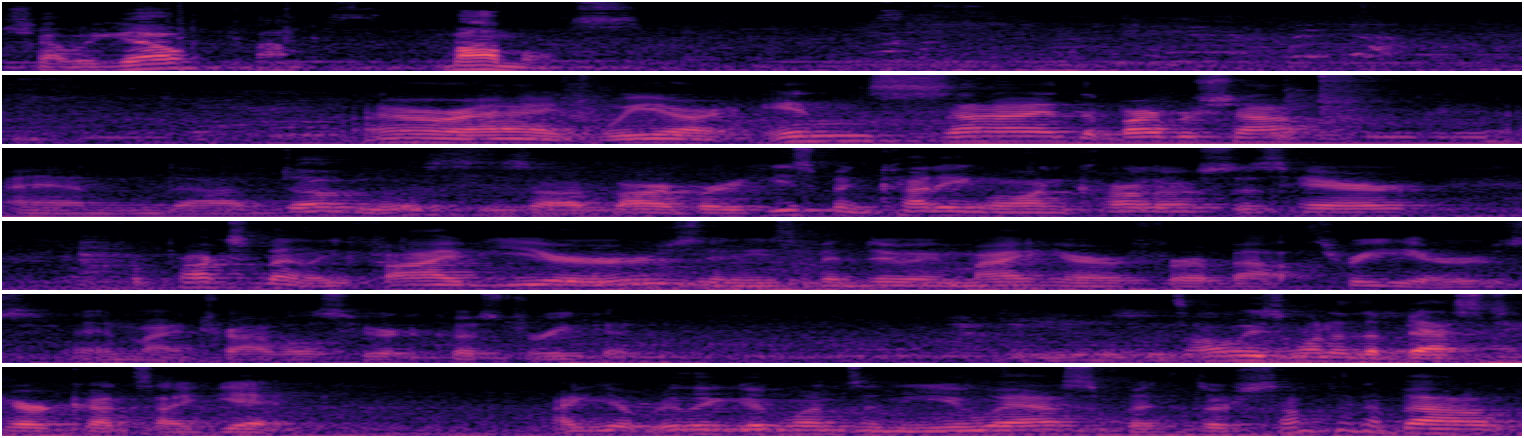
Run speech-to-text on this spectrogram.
Shall we go? Vamos. Vamos. All right, we are inside the barber shop, and uh, Douglas is our barber. He's been cutting Juan Carlos's hair for approximately five years, and he's been doing my hair for about three years in my travels here to Costa Rica. It's always one of the best haircuts I get. I get really good ones in the U.S., but there's something about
